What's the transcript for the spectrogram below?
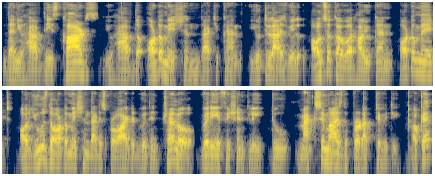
then you have these cards, you have the automation that you can utilize. We'll also cover how you can automate or use the automation that is provided within Trello very efficiently to maximize the productivity. Okay.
